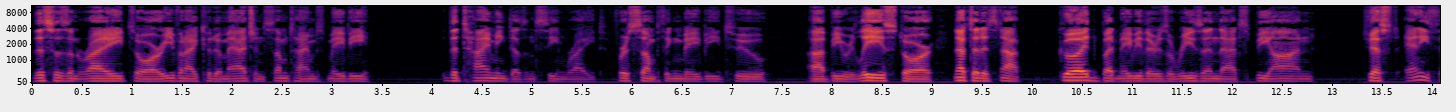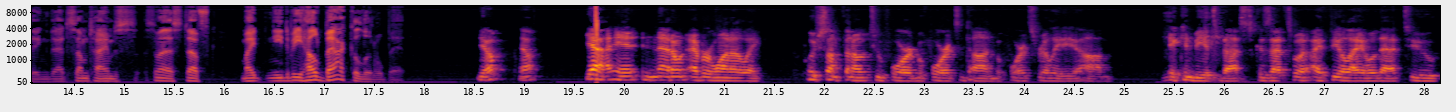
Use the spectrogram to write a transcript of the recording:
this isn't right, or even I could imagine sometimes maybe the timing doesn't seem right for something maybe to uh, be released, or not that it's not good, but maybe there's a reason that's beyond just anything that sometimes some of that stuff might need to be held back a little bit. Yep, yep, yeah, and, and I don't ever want to like push something out too forward before it's done, before it's really um, it can be its best. Because that's what I feel I owe that to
